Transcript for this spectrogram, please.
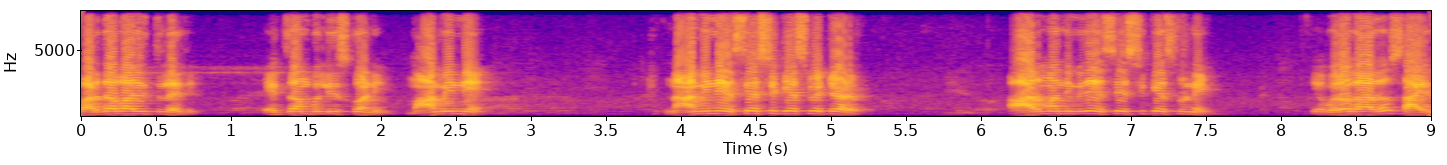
వరద బాధితులది. ఎగ్జాంపుల్ తీసుకోండి. మామిన్నే. నా మిన్నే ఎస్సీ కేసు పెట్టాడు. ఆరు మంది మీద ఎస్సీ కేసులు ఉన్నాయి. ఎవరో కాదు సాయి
